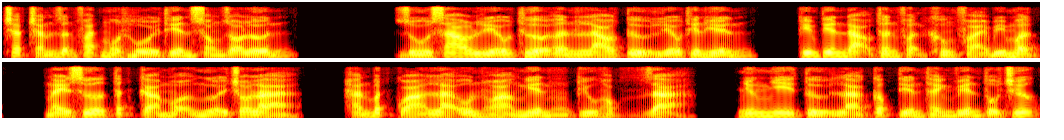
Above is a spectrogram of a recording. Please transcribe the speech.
chắc chắn dẫn phát một hồi thiên sóng gió lớn. Dù sao liễu thừa ân lão tử liễu thiên hiến, kim tiên đạo thân phận không phải bí mật, ngày xưa tất cả mọi người cho là, hắn bất quá là ôn hòa nghiên cứu học giả, nhưng nhi tử là cấp tiến thành viên tổ chức,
